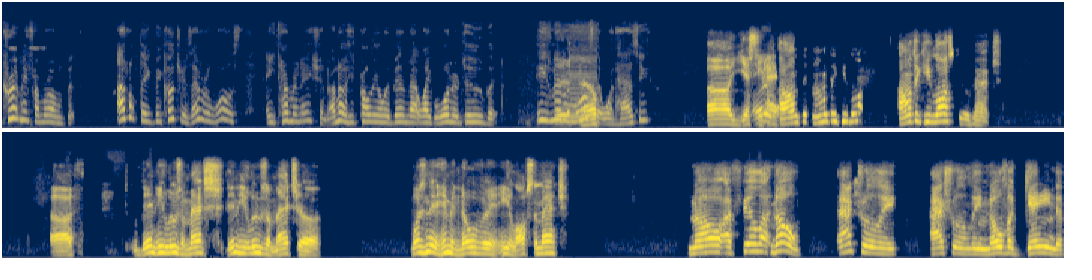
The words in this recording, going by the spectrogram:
Correct me if I'm wrong, but I don't think Big Country has ever lost a termination. I know he's probably only been that like one or two, but he's never Yeah. lost No. at one, has he? Uh, yes, he yeah. had. I don't think I don't think he lost. I don't think he lost a match. Uh, didn't he lose a match? Didn't he lose a match? Uh, wasn't it him and Nova and he lost the match? No, I feel like no. Actually, actually, Nova gained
